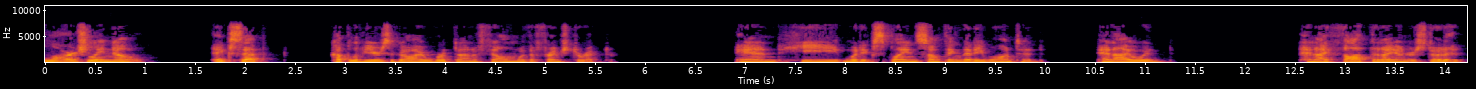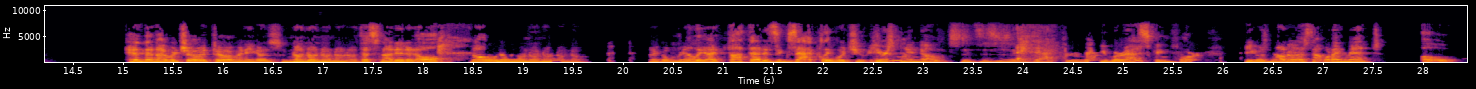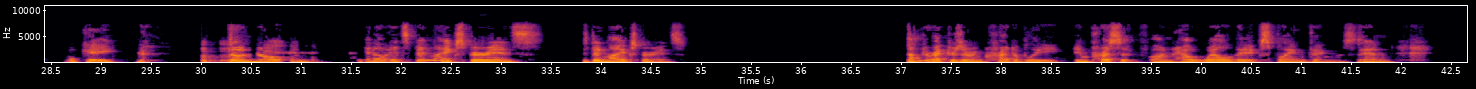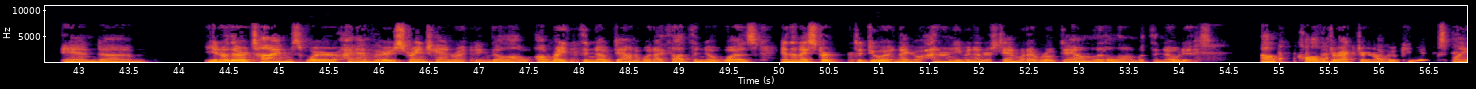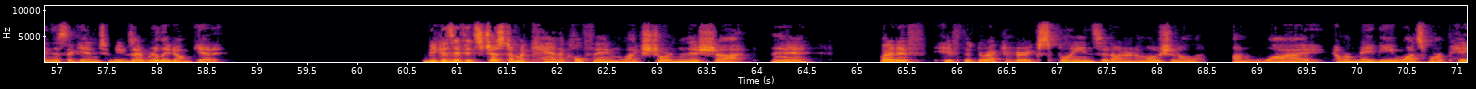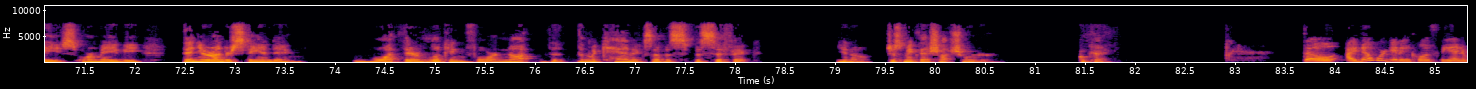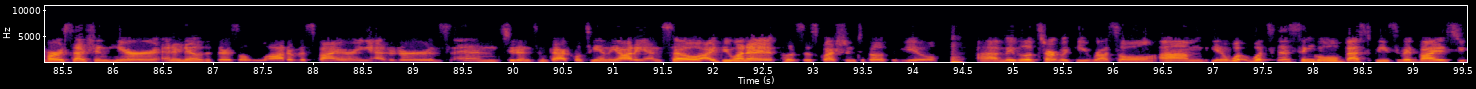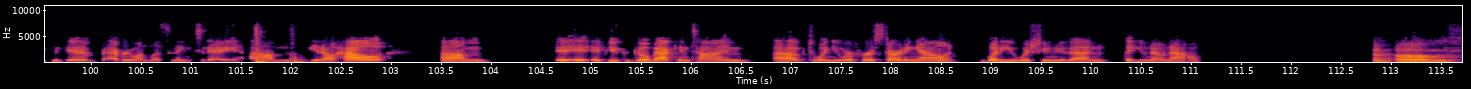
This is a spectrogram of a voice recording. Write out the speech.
Largely no, except a couple of years ago I worked on a film with a French director and he would explain something that he wanted and I would, and I thought that I understood it. And then I would show it to him and he goes, no, no, no, no, no, that's not it at all. No, no, no, no, no, no, no. I go, really? I thought that is exactly what you, here's my notes. This, this is exactly what you were asking for. He goes, no, no, that's not what I meant. Oh, okay. So no, you know, it's been my experience. It's been my experience. Some directors are incredibly impressive on how well they explain things and and um, you know there are times where i have a very strange handwriting they'll I'll, I'll, write the note down of what i thought the note was and then i start to do it and i go i don't even understand what i wrote down let alone what the note is. I'll call the director and i'll go can you explain this again to me? Because i really don't get it because if it's just a mechanical thing like shorten this shot eh but if if the director explains it on an emotional level, on why, or maybe he wants more pace, or maybe then you're understanding what they're looking for, not the, the mechanics of a specific, you know, just make that shot shorter. Okay. So I know we're getting close to the end of our session here, and I know that there's a lot of aspiring editors and students and faculty in the audience. So I do want to pose this question to both of you. Uh, maybe let's start with you, Russell. Um, you know, what, what's the single best piece of advice you could give everyone listening today? Um, you know, how, um, if you could go back in time uh, to when you were first starting out, what do you wish you knew then that you know now? Um,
